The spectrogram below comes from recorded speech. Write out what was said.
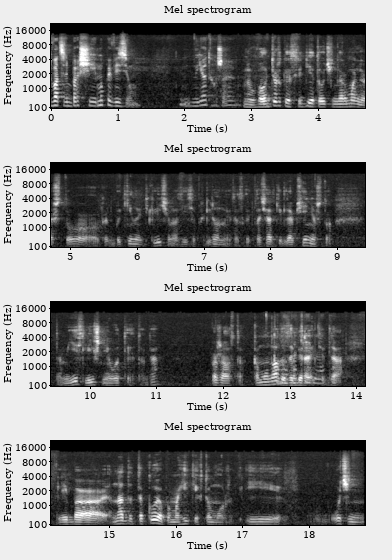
20 борщей, мы повезем. Я отгружаю. Ну, в волонтерской среде это очень нормально, что как бы кинуть клич, у нас есть определенные, так сказать, площадки для общения, что там есть лишнее вот это, да? Пожалуйста, кому надо, Кому забирайте, потрібно, да. Либо надо такое, помогите, кто может. И очень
